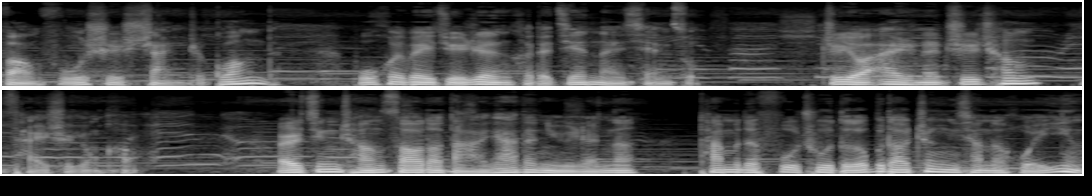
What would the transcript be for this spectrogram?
仿佛是闪着光的。不会畏惧任何的艰难险阻，只有爱人的支撑才是永恒。而经常遭到打压的女人呢？她们的付出得不到正向的回应，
